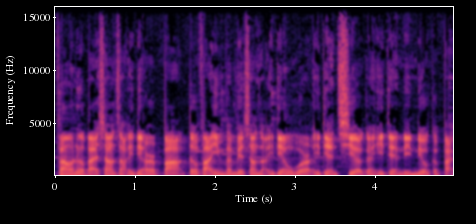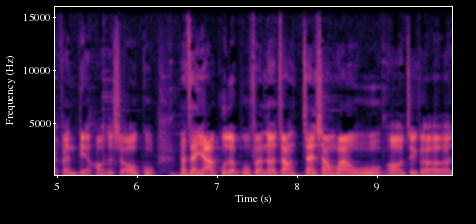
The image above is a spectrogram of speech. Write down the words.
泛欧六百上涨一点二八，德发英分别上涨一点五二、一点七二跟一点零六个百分点哈，这是欧股。那在雅股的部分呢，站站上万五哦，这个。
